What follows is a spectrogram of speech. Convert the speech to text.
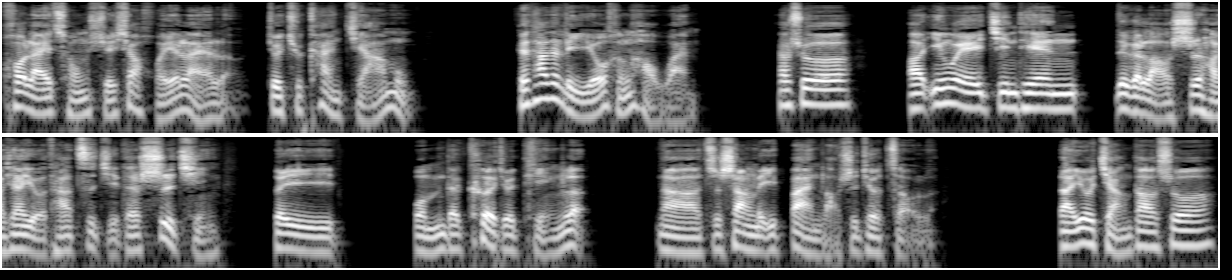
后来从学校回来了，就去看贾母。可他的理由很好玩，他说：“啊，因为今天这个老师好像有他自己的事情，所以我们的课就停了。那只上了一半，老师就走了。那又讲到说，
